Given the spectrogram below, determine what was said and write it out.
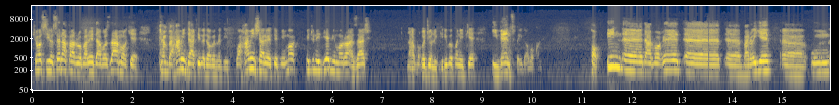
شما سی و سه نفر رو برای دوازده ماه که به همین ترتیب ادامه بدید با همین شرایط بیمار می‌تونید یه بیمار رو ازش در واقع جلوگیری بکنید که event پیدا بکنه. خب این در واقع برای اون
